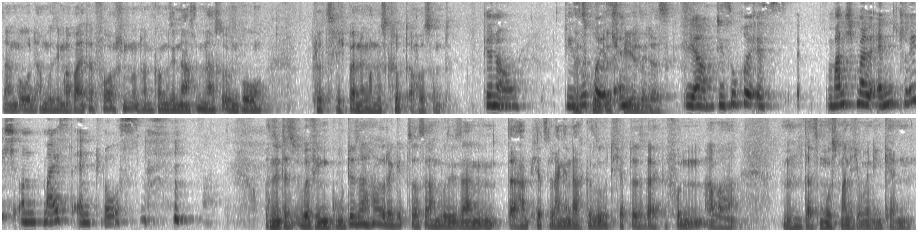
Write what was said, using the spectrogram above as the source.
sagen, oh, da muss ich mal weiter forschen und dann kommen Sie nach und nach irgendwo plötzlich bei einem Manuskript aus. Und genau. Die Suche ist spielen Sie das. Ja, die Suche ist manchmal endlich und meist endlos. Und sind das überwiegend gute Sachen oder gibt es auch Sachen, wo Sie sagen, da habe ich jetzt lange nachgesucht, ich habe das Werk gefunden, aber hm, das muss man nicht unbedingt kennen?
